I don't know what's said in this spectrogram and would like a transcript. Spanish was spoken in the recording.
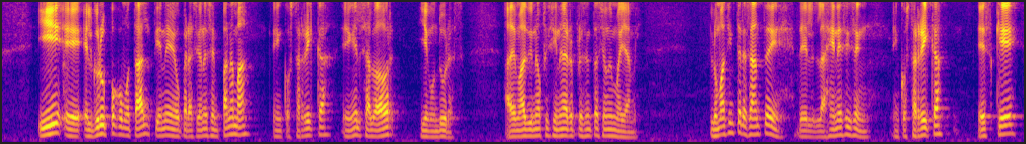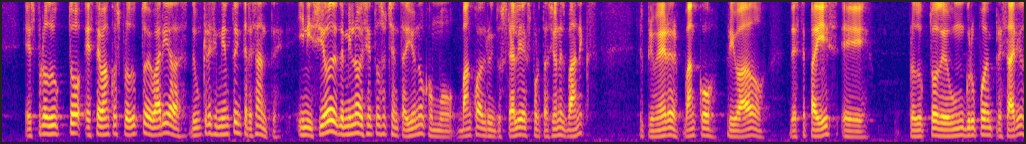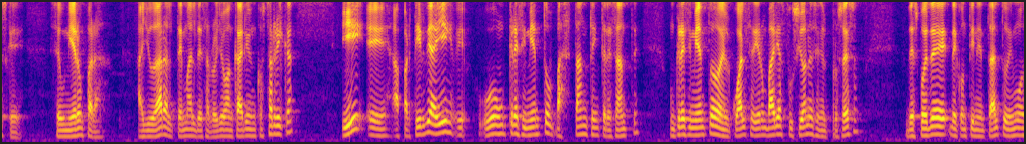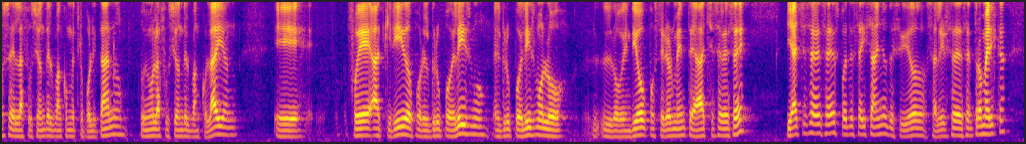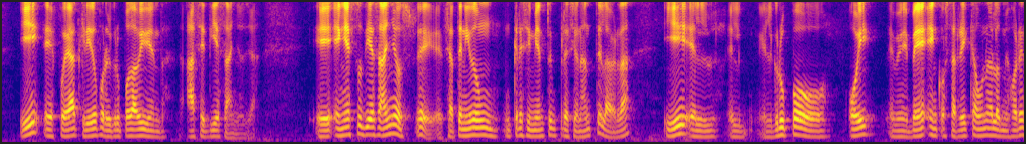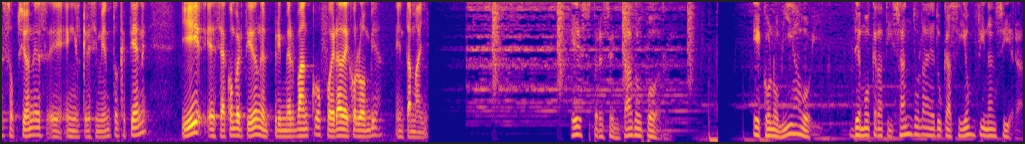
y eh, el grupo como tal tiene operaciones en Panamá, en Costa Rica, en El Salvador y en Honduras, además de una oficina de representación en Miami. Lo más interesante de la génesis en, en Costa Rica es que es producto, este banco es producto de varias, de un crecimiento interesante. Inició desde 1981 como Banco Agroindustrial y de Exportaciones Banex, el primer banco privado de este país, eh, producto de un grupo de empresarios que se unieron para ayudar al tema del desarrollo bancario en Costa Rica. Y eh, a partir de ahí eh, hubo un crecimiento bastante interesante, un crecimiento en el cual se dieron varias fusiones en el proceso. Después de, de Continental tuvimos la fusión del Banco Metropolitano, tuvimos la fusión del Banco Lion, fue adquirido por el Grupo del Istmo, el Grupo del Istmo lo, lo vendió posteriormente a HCBC y HCBC después de seis años decidió salirse de Centroamérica y eh, fue adquirido por el grupo Da Vivienda hace 10 años ya. Eh, en estos 10 años eh, se ha tenido un, crecimiento impresionante, la verdad, y el, el grupo hoy ve en Costa Rica una de las mejores opciones en el crecimiento que tiene y se ha convertido en el primer banco fuera de Colombia en tamaño es presentado por Economía Hoy, democratizando la educación financiera.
